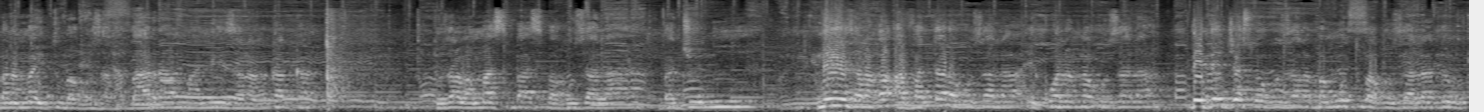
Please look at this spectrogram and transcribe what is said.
bana mai tu bakozala barama ne ezalaka kaka tozala bamasbas bakozala bajoni ne ezalaka avatar akozala ekwalanga akozala bebe jas bakozala bamotu bakozala donc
